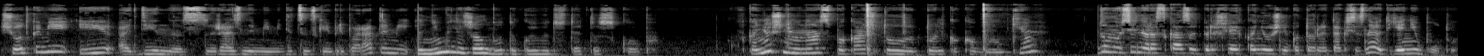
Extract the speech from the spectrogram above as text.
щетками и один с разными медицинскими препаратами. За ними лежал вот такой вот стетоскоп. В конюшне у нас пока что только кобылки. Думаю, сильно рассказывать про шлейф конюшни, которые так все знают, я не буду.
